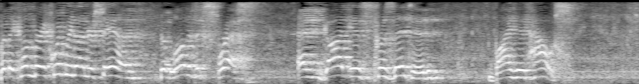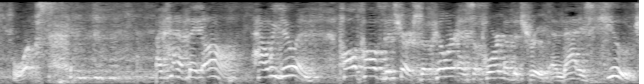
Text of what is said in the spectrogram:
But they come very quickly to understand that love is expressed and God is presented by his house. Whoops. I kind of think, oh, how are we doing? Paul calls the church the pillar and support of the truth, and that is huge.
